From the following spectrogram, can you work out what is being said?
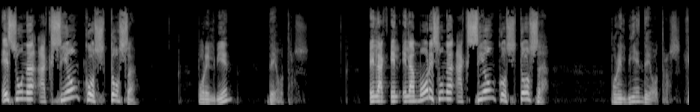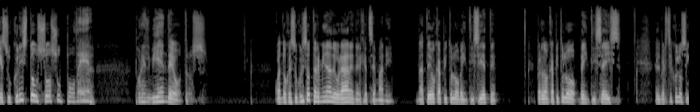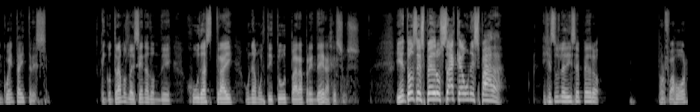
es una acción costosa por el bien de otros. El, amor es una acción costosa por el bien de otros. Jesucristo usó su poder por el bien de otros. Cuando Jesucristo termina de orar en el Getsemaní, Mateo capítulo 27, perdón, capítulo 26, el versículo 53, encontramos la escena donde Judas trae una multitud para prender a Jesús. Y entonces Pedro saca una espada. Y Jesús le dice, Pedro, por favor,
